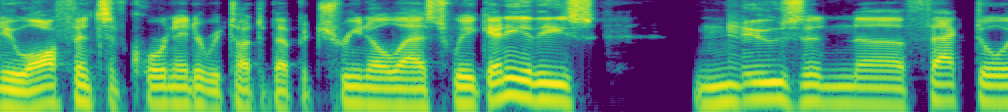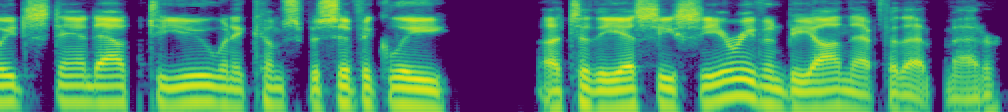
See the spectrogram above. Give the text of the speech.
new offensive coordinator. We talked about Petrino last week. Any of these news and uh, factoids stand out to you when it comes specifically uh, to the SEC or even beyond that for that matter?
